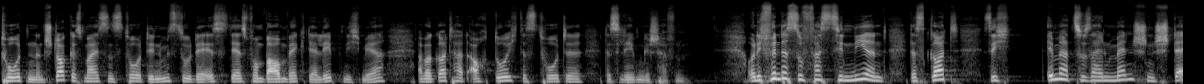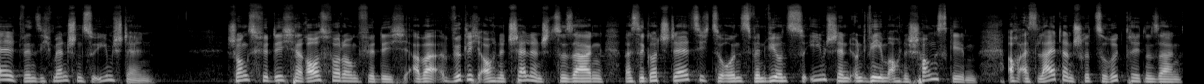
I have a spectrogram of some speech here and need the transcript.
Toten. Ein Stock ist meistens tot, den nimmst du, der ist, der ist vom Baum weg, der lebt nicht mehr. Aber Gott hat auch durch das Tote das Leben geschaffen. Und ich finde es so faszinierend, dass Gott sich immer zu seinen Menschen stellt, wenn sich Menschen zu ihm stellen. Chance für dich, Herausforderung für dich, aber wirklich auch eine Challenge zu sagen, weißt du, Gott stellt sich zu uns, wenn wir uns zu ihm stellen und wir ihm auch eine Chance geben, auch als Leiter einen Schritt zurücktreten und sagen,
